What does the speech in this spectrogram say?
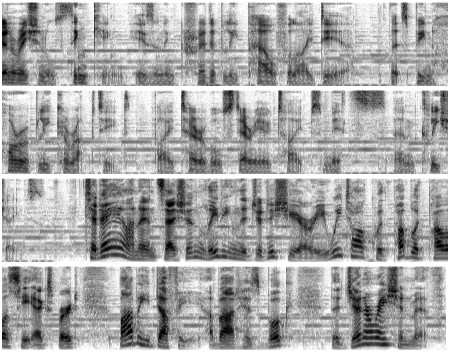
generational thinking is an incredibly powerful idea that's been horribly corrupted by terrible stereotypes, myths, and cliches. Today on In Session, Leading the Judiciary, we talk with public policy expert Bobby Duffy about his book, The Generation Myth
